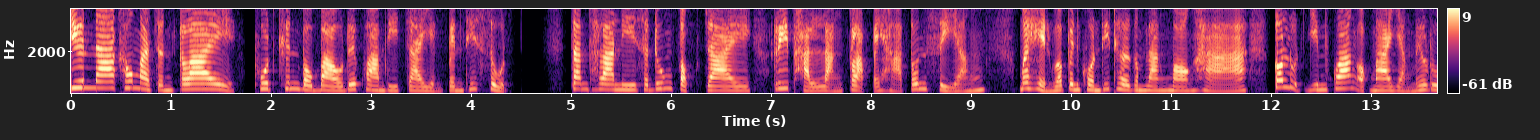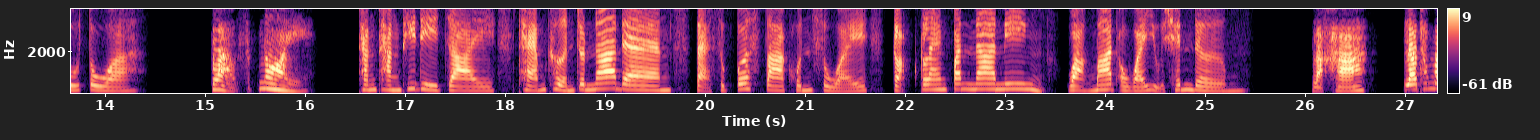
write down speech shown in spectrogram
ยื่นหน้าเข้ามาจนใกล้ พูดขึ้นเบาๆ ด้วยความดีใจอย่างเป็นที่สุด จันทรานีสะดุ้งตกใจ รีบหันหลังกลับไปหาต้นเสียง เมื่อเห็นว่าเป็นคนที่เธอกำลังมองหา ก็หลุดยิ้มกว้างออกมาอย่างไม่รู้ตัว เปล่าสักหน่อย ทั้งๆทที่ดีใจ แถมเขินจนหน้าแดง แต่ซูเปอร์สตาร์คนสวย กลับแกล้งปั้นหน้านิ่ง วางมาดเอาไว้อยู่เช่นเดิมล่ะคะ แล้วทำไม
